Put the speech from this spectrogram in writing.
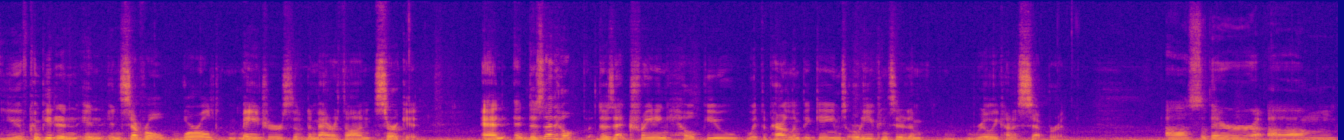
you've competed in, in, in several world majors, the, the marathon circuit. And, and does that help? Does that training help you with the Paralympic Games, or do you consider them really kind of separate? Uh, so there, um,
